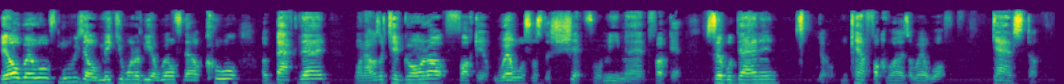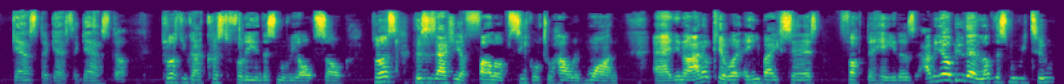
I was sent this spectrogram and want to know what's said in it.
There are werewolf movies that will make you want to be a werewolf that are cool, but back then, when I was a kid growing up, fucking werewolves was the shit for me, man. Fucking Sybil Danning, yo, you can't fuck with her as a werewolf. Gangster, gangster, gangster, gangster. Plus, you got Christopher Lee in this movie also. Plus, this is actually a follow-up sequel to Howling 1. And, you know, I don't care what anybody says. Fuck the haters. I mean, there are people that love this movie too,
